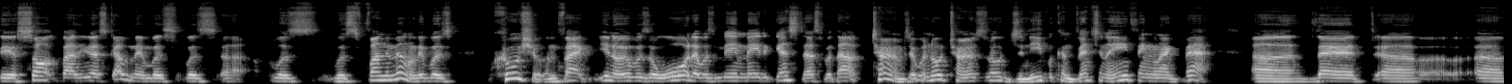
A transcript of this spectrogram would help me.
the assault by the U.S. government was was uh, was was fundamental. It was crucial. In fact, you know, it was a war that was being made against us without terms. There were no terms, no Geneva Convention or anything like that. Uh, that uh, uh,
